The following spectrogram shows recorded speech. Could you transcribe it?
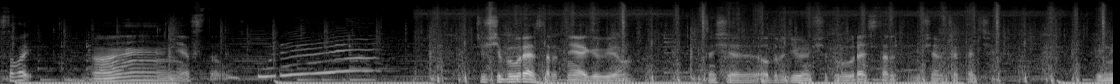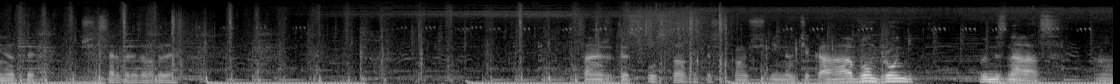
Wstawaj. A, nie wstał z góry. Oczywiście był restart, nie jak wiem. W sensie odrodziłem się, to był restart. Musiałem czekać dwie minuty, aż się serwer załaduje. Myślałem, że to jest pusto, chociaż jakąś inną ciekawą broń bym znalazł. No.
